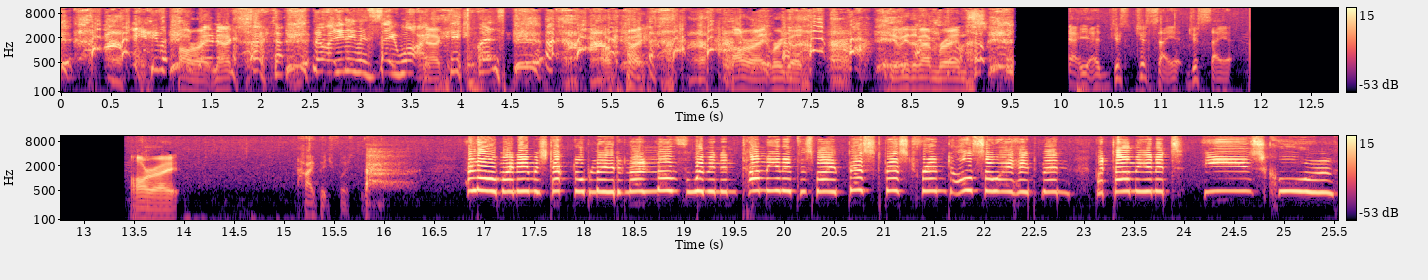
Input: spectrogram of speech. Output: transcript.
I didn't even- All right, no, next. No, no, no, I didn't even say what. Next. I All right. All right, we're good. Give me the membranes. yeah, yeah. Just, just say it. Just say it. All right. High pitched voice. Hello, my name is Technoblade, and I love women, and TommyInnit is my best, best friend. Also, I hate men, but Tommy in it, he's cool.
